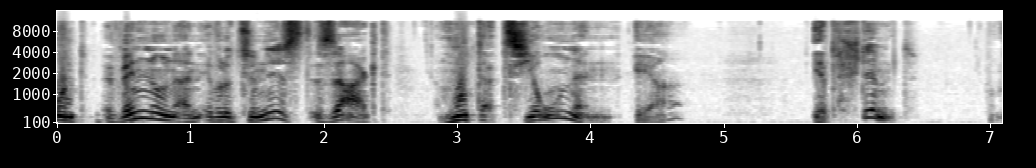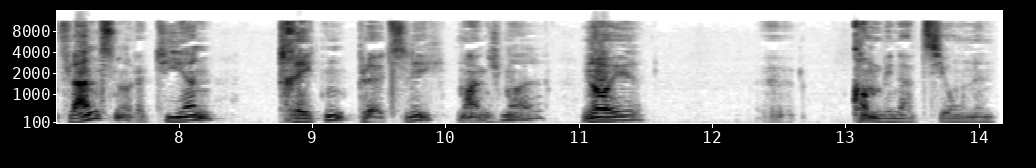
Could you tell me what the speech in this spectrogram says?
Und wenn nun ein Evolutionist sagt, Mutationen, ja, ja, das stimmt. Von Pflanzen oder Tieren treten plötzlich manchmal neue äh, Kombinationen,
